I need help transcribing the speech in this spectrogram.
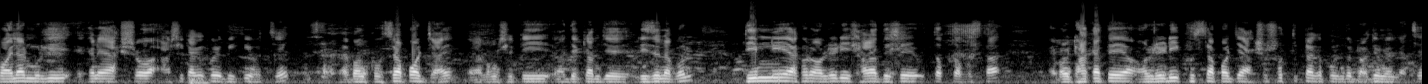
ব্রয়লার মুরগি এখানে একশো আশি টাকা করে বিক্রি হচ্ছে এবং খুচরা পর্যায়ে এবং সেটি দেখলাম যে রিজনেবল ডিম নিয়ে এখন অলরেডি সারা দেশে উত্তপ্ত অবস্থা এবং ঢাকাতে অলরেডি খুচরা পর্যায়ে একশো সত্তর টাকা পর্যন্ত ডজন হয়ে গেছে।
